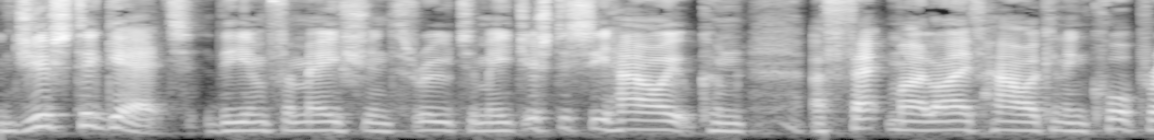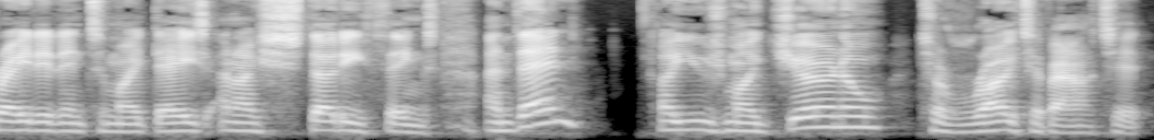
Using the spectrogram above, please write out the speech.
just to get the information through to me, just to see how it can affect my life, how I can incorporate it into my days, and I study things. And then I use my journal to write about it.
